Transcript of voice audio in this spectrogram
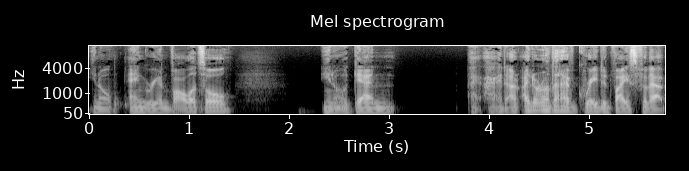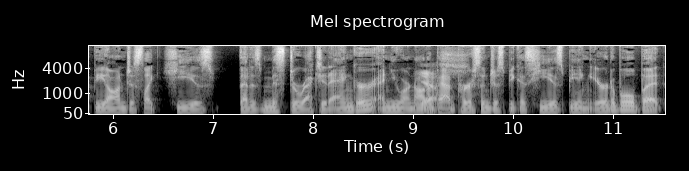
you know angry and volatile. You know, again, I, I, I don't know that I have great advice for that beyond just like he is that is misdirected anger and you are not yes. a bad person just because he is being irritable but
